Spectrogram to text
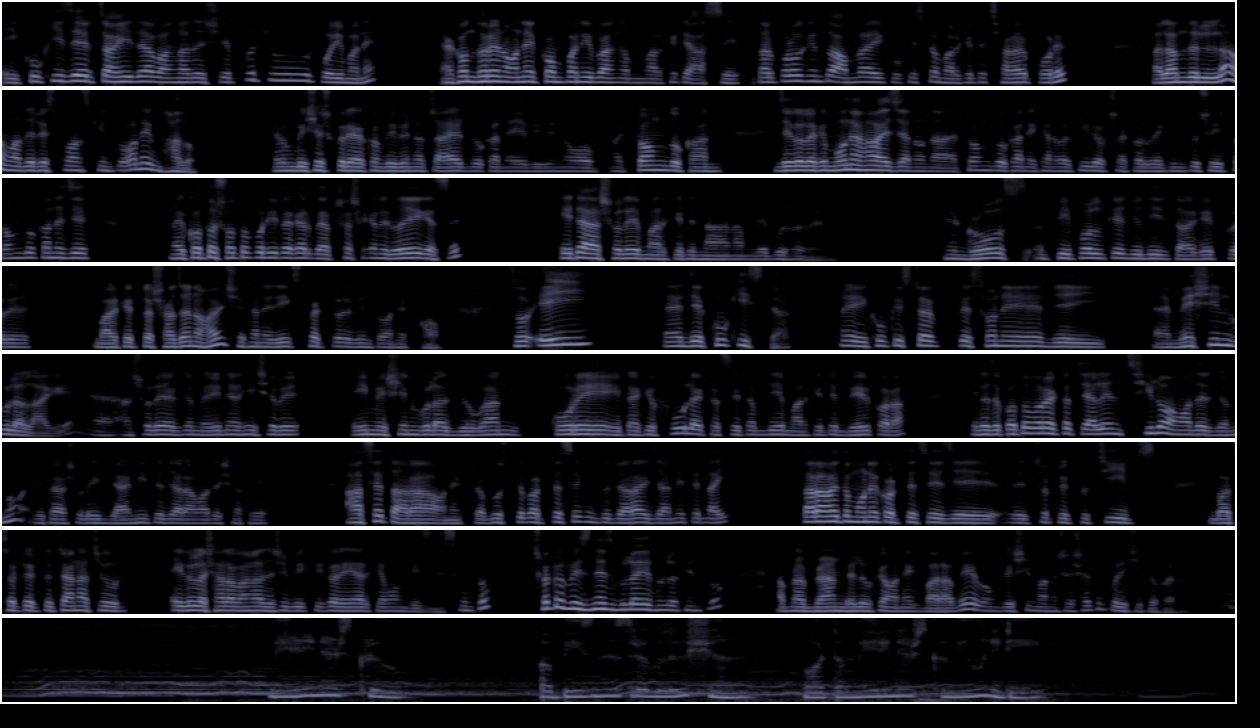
এই কুকিজের চাহিদা বাংলাদেশে প্রচুর পরিমাণে। এখন ধরেন অনেক কোম্পানি মার্কেটে আছে। তারপরেও কিন্তু আমরা এই কুকিজটা মার্কেটে ছাড়ার পরে আলহামদুলিল্লাহ আমাদের রেসপন্স কিন্তু অনেক ভালো। এবং বিশেষ করে এখন বিভিন্ন চায়ের দোকানে, বিভিন্ন টং দোকান যেগুলোকে মনে হয় যেন না টং দোকান এখানে আবার কি ব্যবসা করবে? কিন্তু সেই টং দোকানে যে কত শত কোটি টাকার ব্যবসা সেখানে রয়ে গেছে, এটা আসলে মার্কেটে না নামলে বোঝা যায় না। গ্রোস পিপলকে যদি টার্গেট করে মার্কেটটা সাজানো হয় সেখানে রিস্ক ফ্যাক্টর ও কিন্তু অনেক কম। সো এই যে কুকিজটা, এই কুকিজটার পেছনে যেই অ্যা মেশিনগুলা লাগে, আসলে একজন মেরিনার হিসেবে এই মেশিনগুলা যোগান করে এটাকে ফুল একটা সেটআপ দিয়ে মার্কেটে বের করা, এটা যে কত বড় একটা চ্যালেঞ্জ ছিল আমাদের জন্য, এটা আসলে এই জার্নিতে যারা আমাদের সাথে আছে তারা অনেকটা বুঝতে পারতেছে। কিন্তু যারা এই জার্নিতে নাই, তারা হয়তো মনে করতেছে যে ছোট্ট একটু চিপস বা ছোট্ট একটু চানাচুর এগুলো সারা বাংলাদেশে বিক্রি করে আর কেমন বিজনেস? কিন্তু ছোট বিজনেসগুলোই হলো কিন্তু আপনার ব্র্যান্ড ভ্যালুকে অনেক বাড়াবে এবং বেশি মানুষের সাথে পরিচিত করবে। Mariners Group, a business revolution for the Mariners community.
